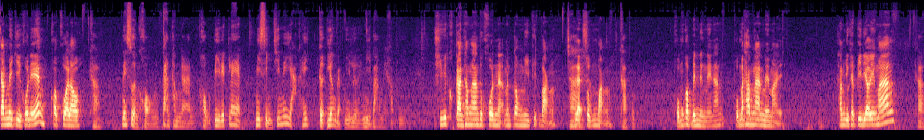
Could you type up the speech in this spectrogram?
กันไม่กี่คนเองครอบครัวเรา ครับ ในส่วนของการทำงานของปีแรกๆ มีสิ่งที่ไม่อยากให้เกิดเรื่องแบบนี้เลยมีบ้างไหมครับพี่ ชีวิตการทำงานทุกคนน่ะมันต้องมีผิดหวังใช่ และสมหวัง ครับผม ผมก็เป็นหนึ่งในนั้น ผมมาทำงานใหม่ ๆทำอยู่แค่ปีเดียวเองมั้งครับ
